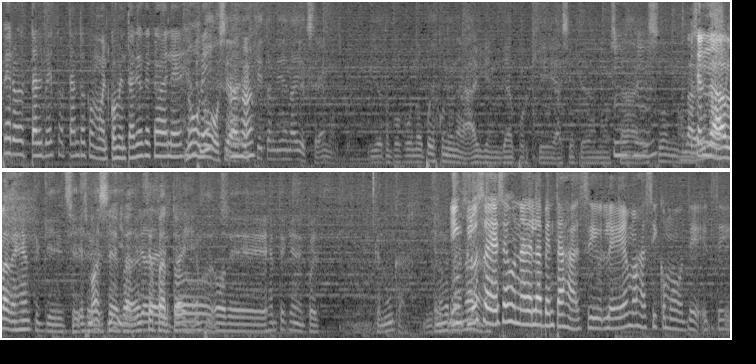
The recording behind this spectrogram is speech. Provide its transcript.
Pero tal vez no tanto como el comentario que acaba de leer. No, Henry. no, o sea, Ajá. es que también hay extremos. bro. Y yo tampoco, no puedes condenar a alguien ya porque a cierta edad no está. Ujú. Eso no. La O sea, no- habla de gente que Sí, se, es se- más, se sí, se ejemplos. o de gente que pues que nunca. Incluso nada. esa es una de las ventajas. Si leemos así como de, de,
